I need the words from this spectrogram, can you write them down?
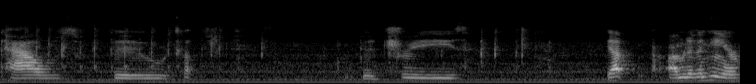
cows, food, it's got good trees. Yep, I'm living here.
